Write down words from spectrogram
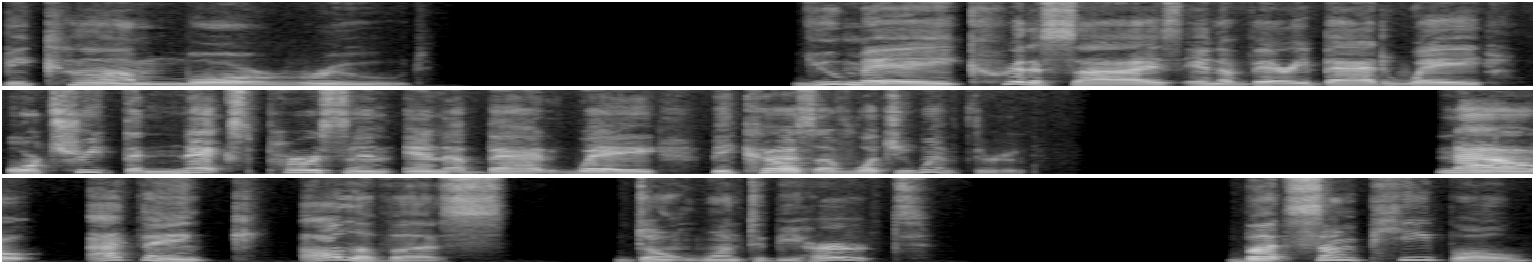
become more rude. You may criticize in a very bad way or treat the next person in a bad way because of what you went through. Now, I think all of us don't want to be hurt. But some people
